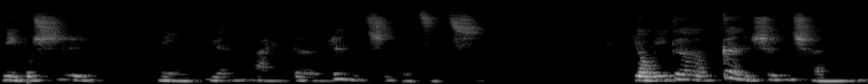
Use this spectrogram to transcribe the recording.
你不是你原来的认知的自己，有一个更深层、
